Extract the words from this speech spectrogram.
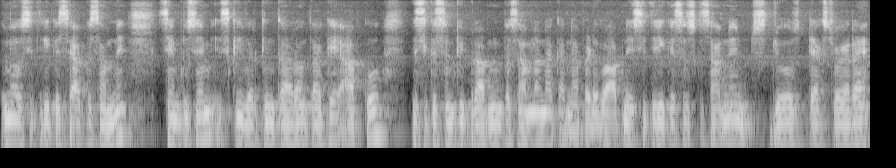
तो मैं उसी तरीके से आपके सामने सेम टू सेम इसकी वर्किंग कर रहा हूँ, ताकि आपको किसी किस्म की प्रॉब्लम का सामना ना करना पड़े। तो आपने इसी तरीके से उसके सामने जो टेक्स्ट वगैरह हैं,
